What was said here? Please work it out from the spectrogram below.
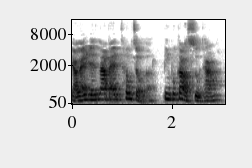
亚兰人拉班偷走了，并不告诉他，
